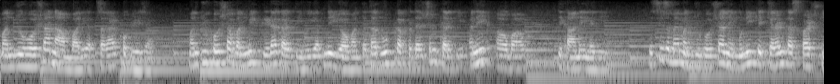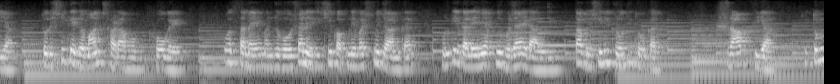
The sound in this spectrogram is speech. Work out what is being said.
मंजुघोषा नाम वाली अप्सरा को भेजा। मंजुघोषा वन में क्रीड़ा करती हुई अपने यौवन तथा रूप का प्रदर्शन करके अनेक अवभाव दिखाने लगी। इसी समय मंजुघोषा ने मुनि के चरण का स्पर्श किया तो ऋषि के रोमांच खड़ा हो, हो गए। उस समय मंजुघोषा ने ऋषि को अपने वश में जानकर उनके गले में अपनी भुजाएँ डाल दी। तब ऋषि ने क्रोधित होकर, श्राप दिया कि तुम,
